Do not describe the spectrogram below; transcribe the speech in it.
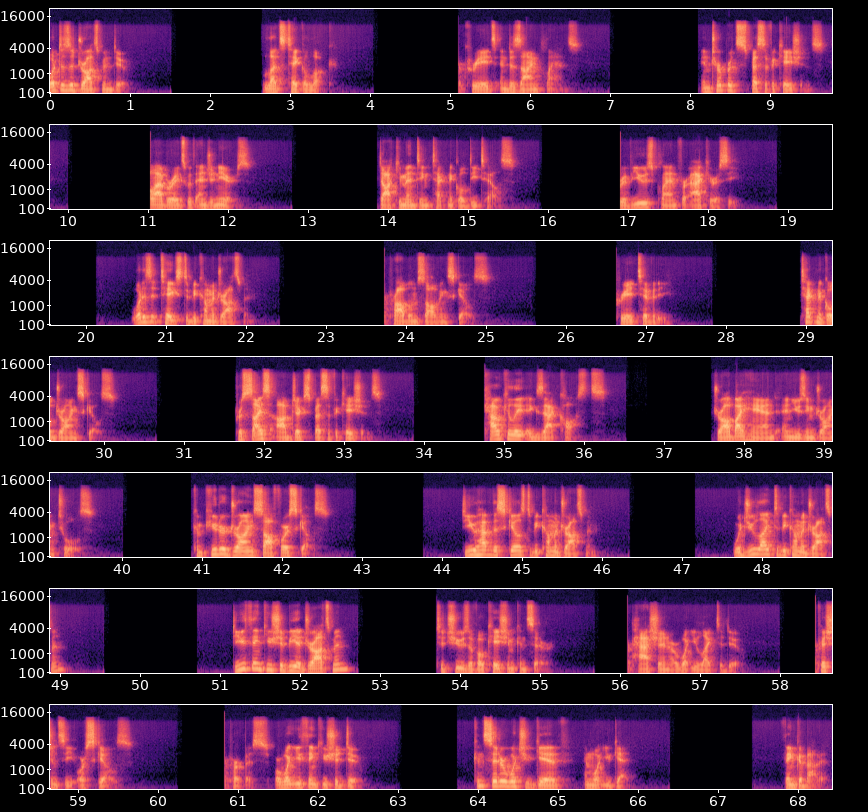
What does a draftsman do? Let's take a look. Creates and design plans. Interprets specifications. Collaborates with engineers. Documenting technical details. Reviews plan for accuracy. What does it take to become a draftsman? Problem-solving skills. Creativity. Technical drawing skills. Precise object specifications. Calculate exact costs. Draw by hand and using drawing tools. Computer drawing software skills. Do you have the skills to become a draftsman? Would you like to become a draftsman? Do you think you should be a draftsman? To choose a vocation consider passion or what you like to do, proficiency or skills, purpose or what you think you should do. Consider what you give and what you get. Think about it.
